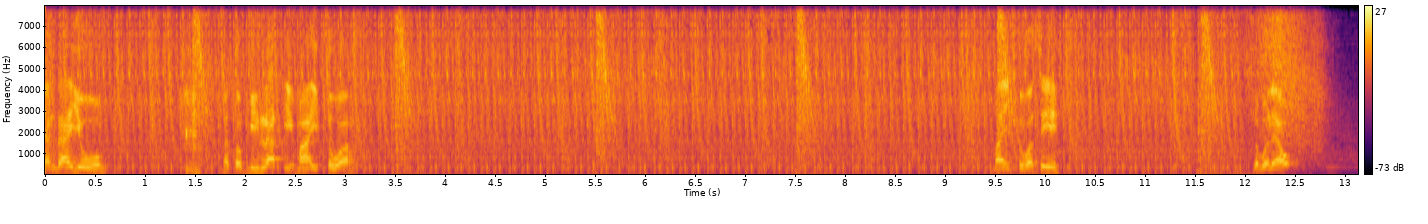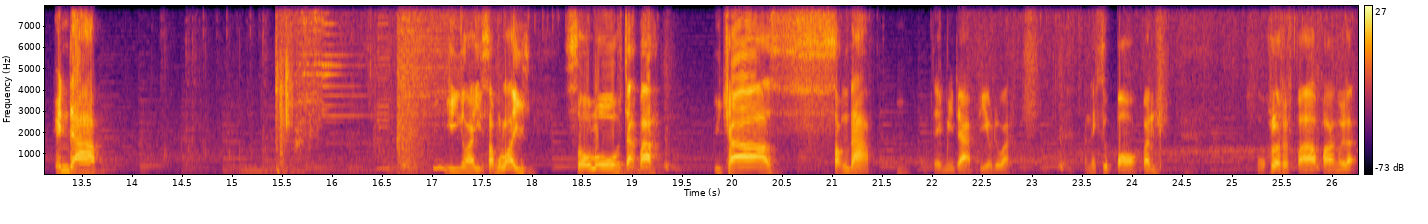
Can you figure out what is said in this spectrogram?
ยังได้อยู่มันต้องมีแรดอีกมาอีกตัว มาอีกตัวสิระเบิดแล้ว เป็นดาบอืมยิงไงซามูไรโซโลจักปะวิชา สองดาบ แต่มีดาบเดียวด้วยว่ะอันนี้คือปอกมันโอ้โหรถไฟฟ้าฟังเลยละ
